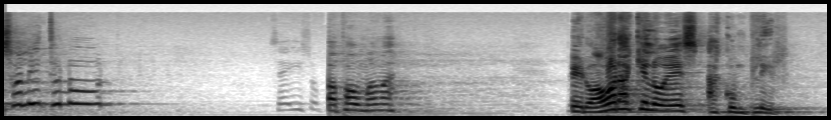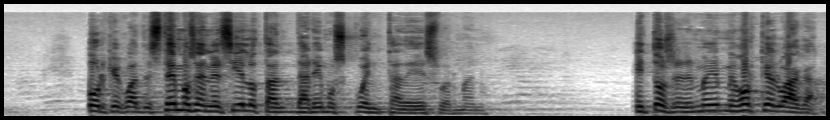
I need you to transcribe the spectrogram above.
solito no se hizo papá o mamá. Pero ahora que lo es, a cumplir. Porque cuando estemos en el cielo daremos cuenta de eso, hermano. Entonces, es mejor que lo haga.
